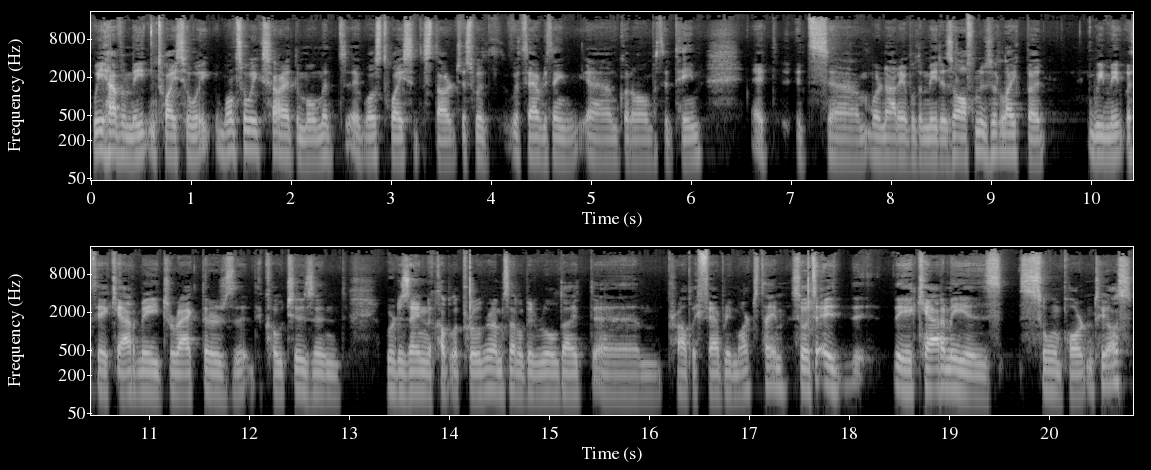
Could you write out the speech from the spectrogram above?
we have a meeting twice a week, once a week. Sorry, at the moment it was twice at the start, just with with everything um, going on with the team. It, it's um, we're not able to meet as often as we'd like, but we meet with the academy directors, the, the coaches, and we're designing a couple of programs that'll be rolled out um, probably February March time. So it's it, the academy is so important to us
